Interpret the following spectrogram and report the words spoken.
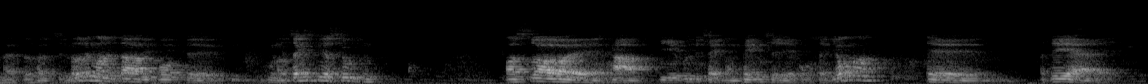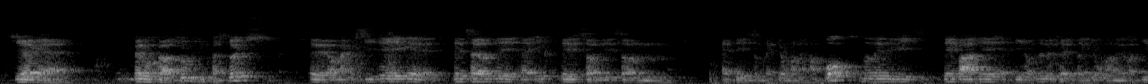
som er blevet holdt til medlemmerne, der har vi brugt øh, 186.000. Og så øh, har vi udbetalt nogle penge til vores regioner, øh, og det er cirka 45.000 per styks. Øh, og man kan sige, det er ikke, det tal, det er ikke det, som ligesom er det, som regionerne har brugt nødvendigvis. Det er bare det, at de har udbetalt til regionerne, og de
